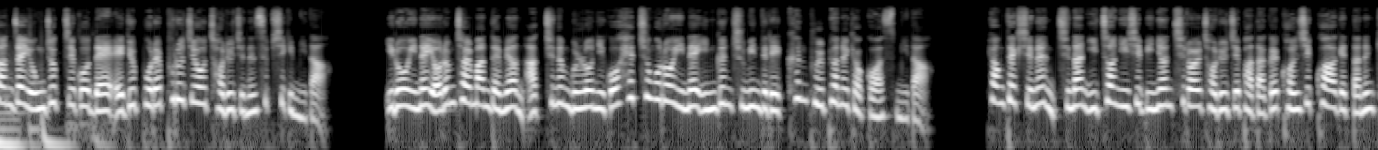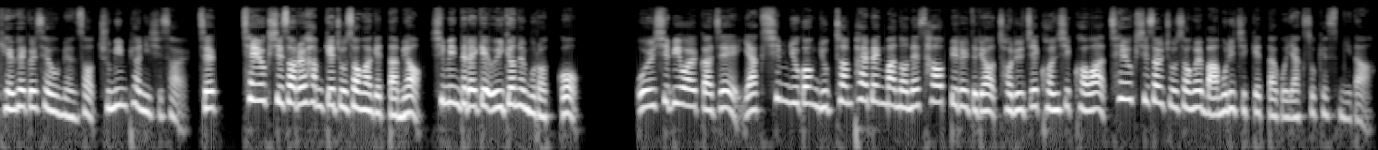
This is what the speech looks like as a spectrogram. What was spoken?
현재 용죽지구 내 에듀폴의 푸르지오 저류지는 습식입니다. 이로 인해 여름철만 되면 악취는 물론이고 해충으로 인해 인근 주민들이 큰 불편을 겪어왔습니다. 평택시는 지난 2022년 7월 저류지 바닥을 건식화하겠다는 계획을 세우면서 주민 편의시설, 즉 체육시설을 함께 조성하겠다며 시민들에게 의견을 물었고 올 12월까지 약 16억 6,800만 원의 사업비를 들여 저류지 건식화와 체육시설 조성을 마무리 짓겠다고 약속했습니다.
